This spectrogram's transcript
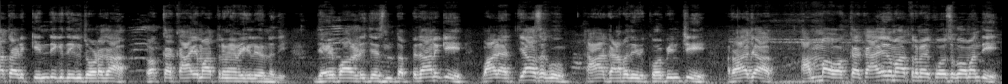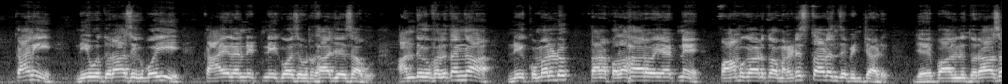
అతడి కిందికి దిగి చూడగా ఒక్క కాయ మాత్రమే మిగిలి ఉన్నది. జయపాలుడు చేసిన తప్పిదానికి వాడి అత్యాశకు ఆ గణపతి కోపించి రాజా అమ్మ ఒక్క కాయలు మాత్రమే కోసుకోమంది. కానీ నీవు దురాశకు పోయి కాయలన్నింటినీ కోసి వృధా చేశావు. అందుకు ఫలితంగా నీ కుమారుడు తన పదహారవ ఏటనే పాముగాడుతో మరణిస్తాడని చెప్పించాడు జయపాలుని దురాశ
